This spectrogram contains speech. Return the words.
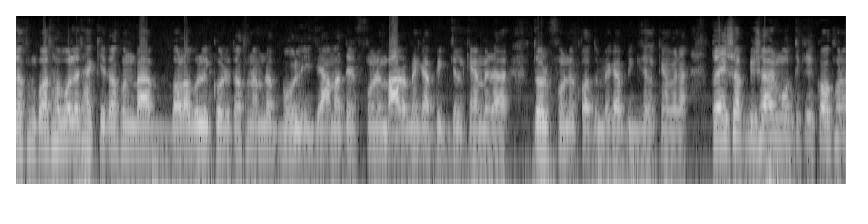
যখন কথা বলে থাকি, তখন বা বলা বলি করি, তখন আমরা বলি যে আমাদের ফোনে বারো মেগাপিক্সেল ক্যামেরা, তোর ফোনে কত মেগাপিক্সেল ক্যামেরা। তো এইসব বিষয়ের মধ্যে কি কখনো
